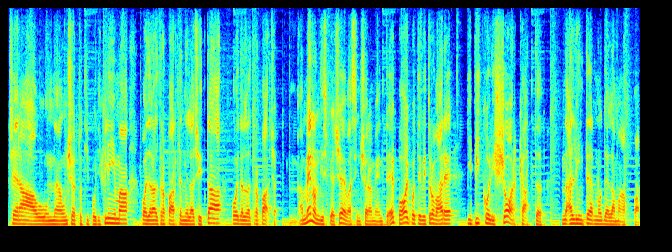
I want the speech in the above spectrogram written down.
c'era un, un, certo tipo di clima, poi dall'altra parte nella città, poi dall'altra parte... Cioè, a me non dispiaceva sinceramente e poi potevi trovare i piccoli shortcut all'interno della mappa.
